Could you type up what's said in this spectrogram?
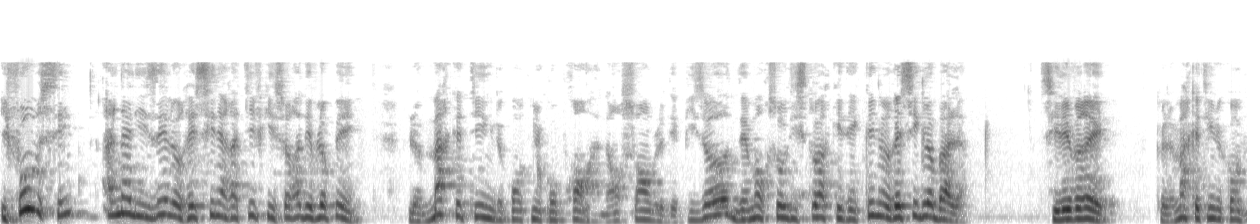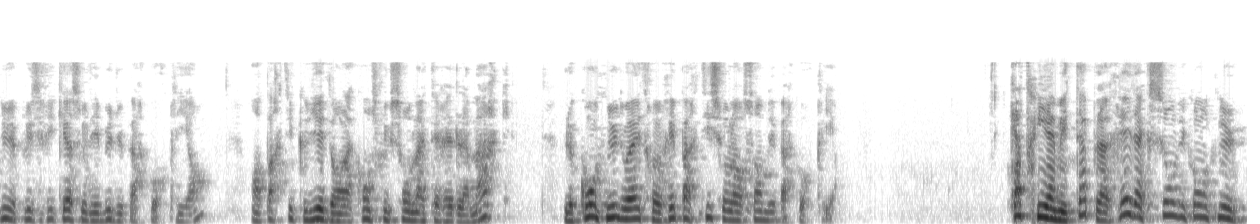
Il faut aussi analyser le récit narratif qui sera développé. Le marketing de contenu comprend un ensemble d'épisodes, des morceaux d'histoire qui déclinent le récit global. S'il est vrai que le marketing de contenu est plus efficace au début du parcours client, en particulier dans la construction de l'intérêt de la marque, le contenu doit être réparti sur l'ensemble des parcours clients. Quatrième étape, la rédaction du contenu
